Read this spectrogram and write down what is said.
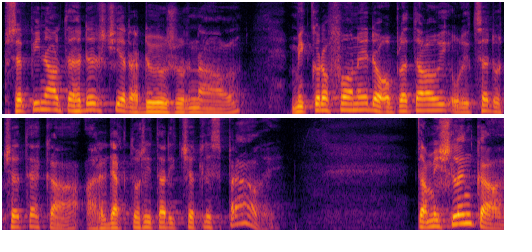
přepínal tehdejší radiožurnál mikrofony do Opletalové ulice do ČTK a redaktoři tady četli zprávy. Ta myšlenka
